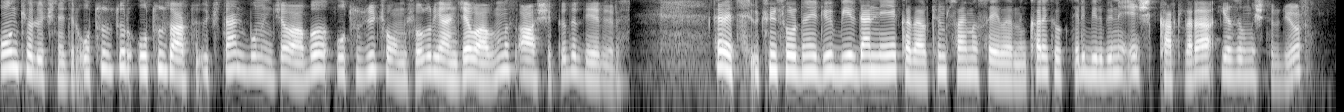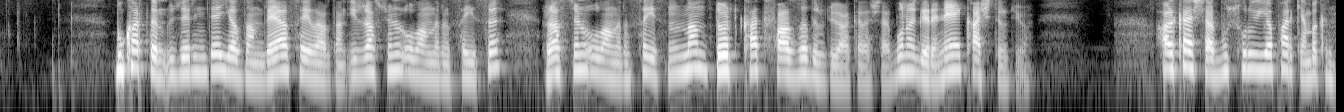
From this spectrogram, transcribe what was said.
10 kök 3 nedir? 30'dur. 30 artı 3'ten bunun cevabı 33 olmuş olur. Yani cevabımız A şıkkıdır diyebiliriz. Evet, üçüncü soruda ne diyor? Birden neye kadar tüm sayma sayılarının karekökleri birbirine eş kartlara yazılmıştır diyor. Bu kartların üzerinde yazan reel sayılardan irrasyonel olanların sayısı rasyonel olanların sayısından 4 kat fazladır diyor arkadaşlar. Buna göre ne kaçtır diyor. Arkadaşlar bu soruyu yaparken bakın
